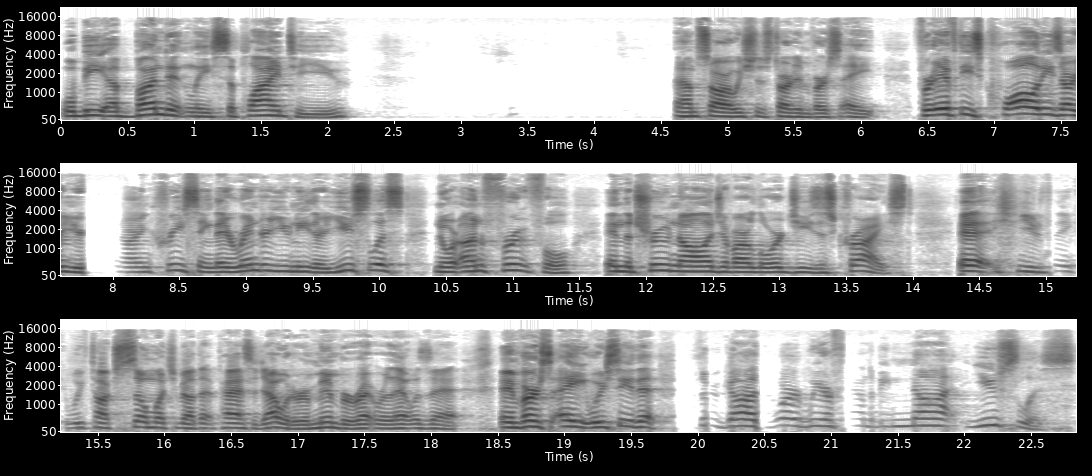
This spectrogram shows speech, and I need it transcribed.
will be abundantly supplied to you. And I'm sorry, we should have started in verse 8. For if these qualities are your are increasing, they render you neither useless nor unfruitful in the true knowledge of our Lord Jesus Christ. Uh, you think we've talked so much about that passage, I would remember right where that was at. In verse 8, we see that through God's word, we are found to be not useless.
